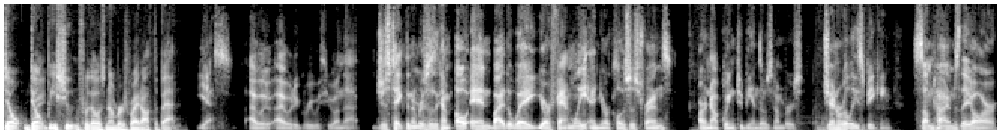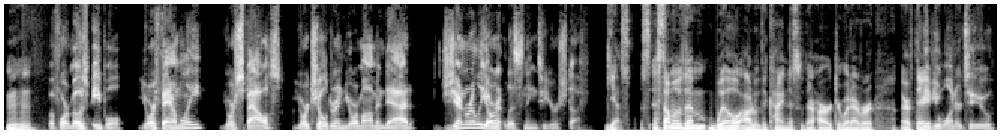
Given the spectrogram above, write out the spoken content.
don't don't Right. be shooting for those numbers right off the bat. yes, I would I would agree with you on that. Just take the numbers as they come. Oh, and by the way, your family and your closest friends are not going to be in those numbers. Generally speaking, sometimes they are, Mm-hmm. but for most people, your family, your spouse, your children, your mom and dad generally aren't listening to your stuff. Yes, some of them will out of the kindness of their heart or whatever, or if They give you one or two,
